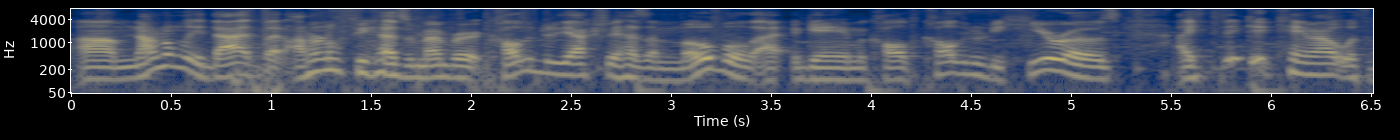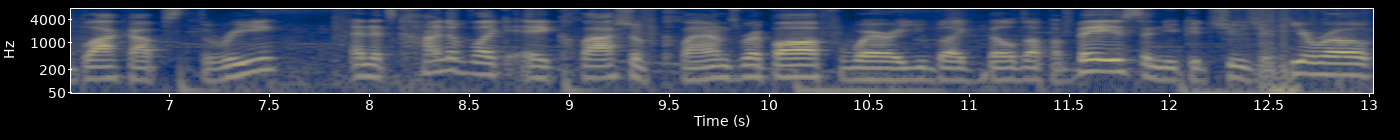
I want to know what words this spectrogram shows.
Um, not only that but I don't know if you guys remember Call of Duty actually has a mobile game called Call of Duty Heroes. I think it came out with Black Ops 3 and it's kind of like a Clash of Clans ripoff where you like build up a base and you could choose your hero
